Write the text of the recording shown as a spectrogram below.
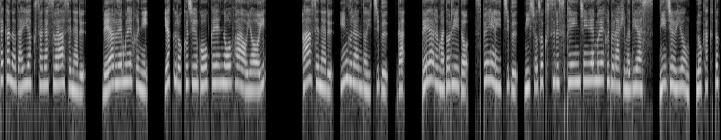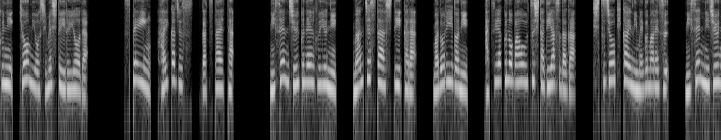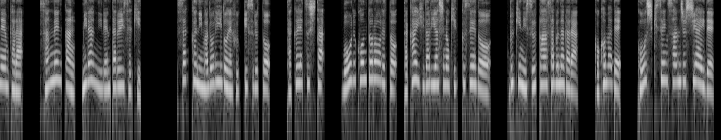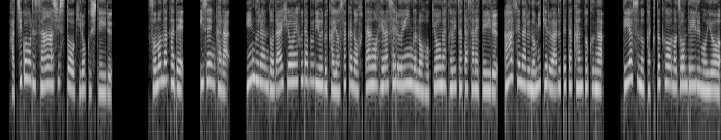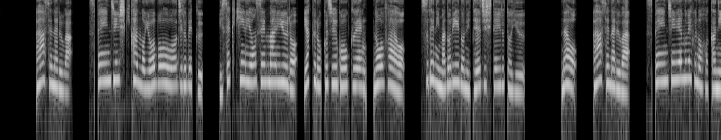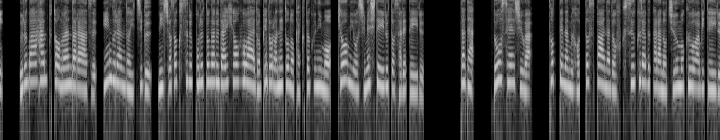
サカの代役探すアーセナル、レアル MF に約65億円のオファーを用意アーセナル、イングランド一部が、レアル・マドリード、スペイン一部に所属するスペイン人 MF ブラヒム・ディアス24の獲得に興味を示しているようだ。スペイン、フィチャハスが伝えた。2019年冬にマンチェスターシティからマドリードに活躍の場を移したディアスだが、出場機会に恵まれず、2020年から3年間ミランにレンタル移籍。サッカーにマドリードへ復帰すると、卓越したボールコントロールと高い左足のキック精度を武器にスーパーサブながら、ここまで公式戦30試合で8ゴール3アシストを記録している。その中で、以前からイングランド代表 FW 部下与坂の負担を減らせるウイングの補強が取り沙汰されているアーセナルのミケル・アルテタ監督がディアスの獲得を望んでいる模様。アーセナルはスペイン人指揮官の要望を応じるべく移籍金4000万ユーロ、約65億円のオファーを、すでにマドリードに提示しているという。なお、アーセナルは、スペイン人 MF の他に、ウルバーハンプトン・ワンダラーズ、イングランド一部に所属するポルトガル代表フォワードペドロ・ネトの獲得にも興味を示しているとされている。ただ、同選手は、トッテナムホットスパーなど複数クラブからの注目を浴びている。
